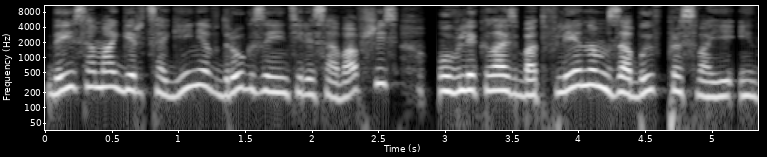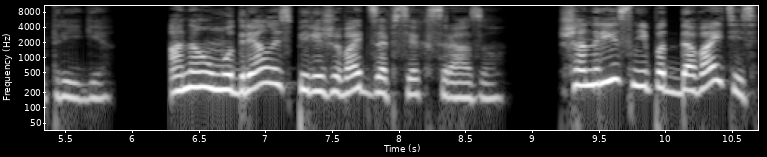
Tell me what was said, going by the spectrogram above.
Да и сама герцогиня, вдруг заинтересовавшись, увлеклась Батфленом, забыв про свои интриги. Она умудрялась переживать за всех сразу. «Шанрис, не поддавайтесь!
